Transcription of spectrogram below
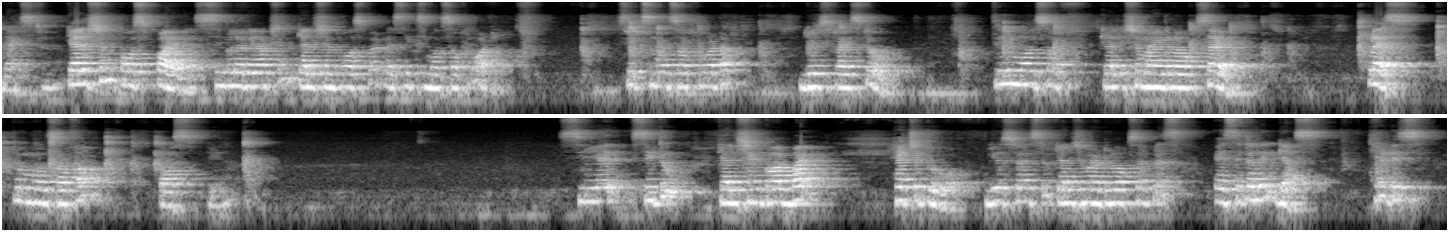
Next, calcium phosphide, similar reaction, calcium phosphide plus 6 moles of water. 6 moles of water gives rise to 3 moles of calcium hydroxide plus 2 moles of phosphine. C2 calcium carbide H2O gives rise to calcium hydroxide plus acetylene gas. It is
